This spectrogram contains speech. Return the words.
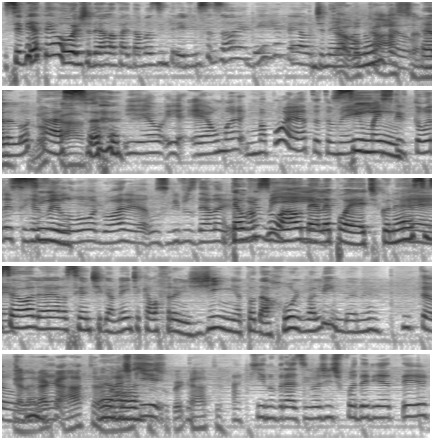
Você vê até hoje, né? Ela vai dar umas entrevistas, ela é bem rebelde, né? É ela não... loucaça, né? Ela é loucaça. E é, é uma, uma poeta também, Sim, uma escritora se sim. revelou agora, os livros dela. Até eu o visual amei. dela é poético, né? É. Assim, você olha ela assim antigamente, aquela franjinha toda ruiva, linda, né? Então, Ela era é, gata, Eu eu acho acho que- super gata. aqui no Brasil a gente poderia ter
